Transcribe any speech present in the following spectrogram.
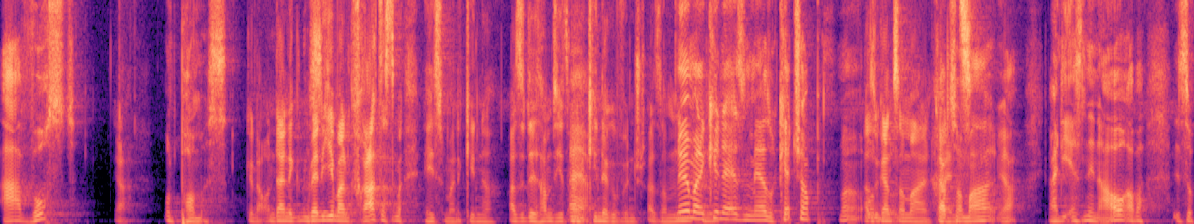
A, Wurst ja. und Pommes. Genau. Und deine, wenn dich jemand fragt, das ist immer, das sind meine Kinder. Also das haben sich jetzt meine ja, Kinder gewünscht. Also, nee, meine Kinder essen mehr so Ketchup. Ne, also ganz normal. Ganz Heinz. normal, ja. Ich meine, die essen den auch, aber ist so.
